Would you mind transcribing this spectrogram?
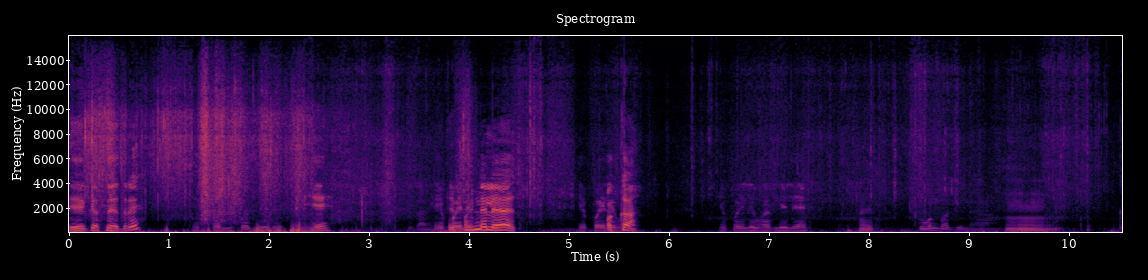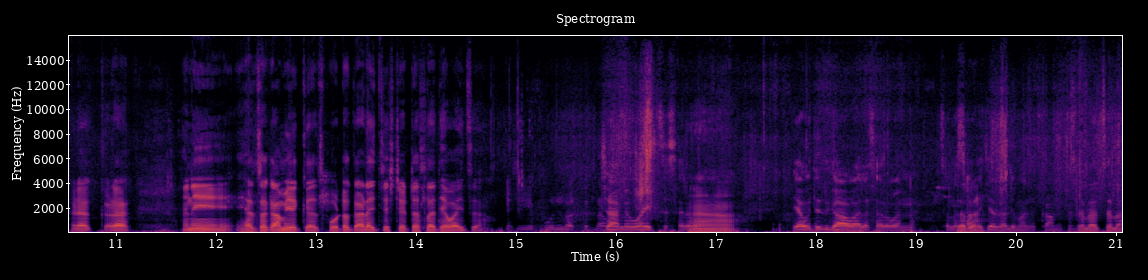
हे कसले आहेत रे? हे हे? पडलेले आहेत. हे पहिले पक्का? हे पहिले भरलेले आहेत. दोन भरलेले. कडक कडक. आणि ह्याचं काम एकच फोटो काढायचे स्टेटसला ठेवायचं. चालवायचं सर्व. हां. यावं देत गावाला सर्वांना. चला तर- साडेचार झाले माझं काम चालू चला. चला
